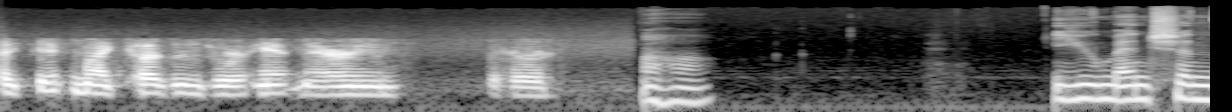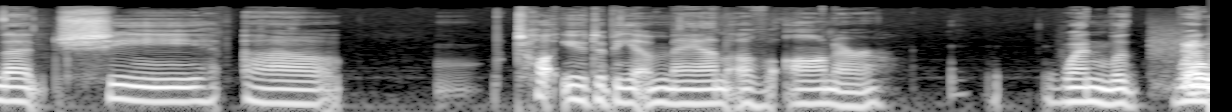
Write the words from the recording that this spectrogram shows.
I think my cousins were Aunt Marion to her. Uh huh. You mentioned that she uh, taught you to be a man of honor. When would when Oh,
